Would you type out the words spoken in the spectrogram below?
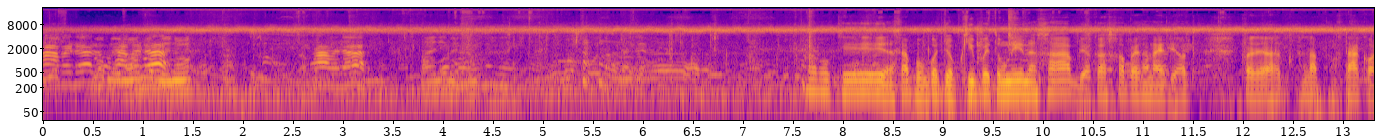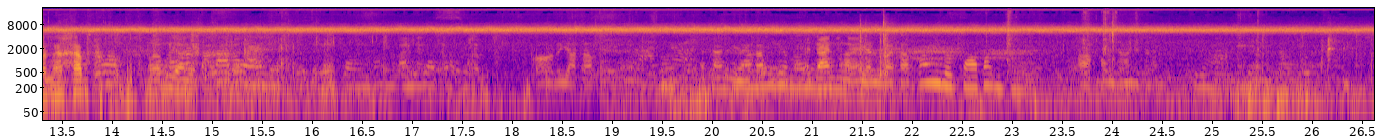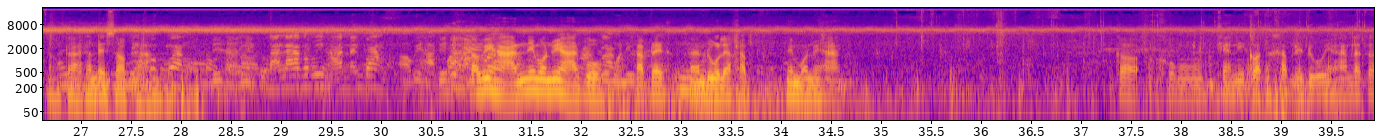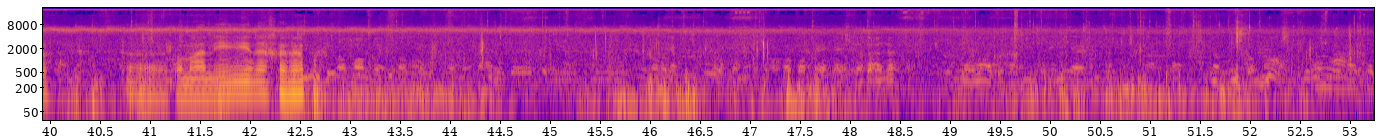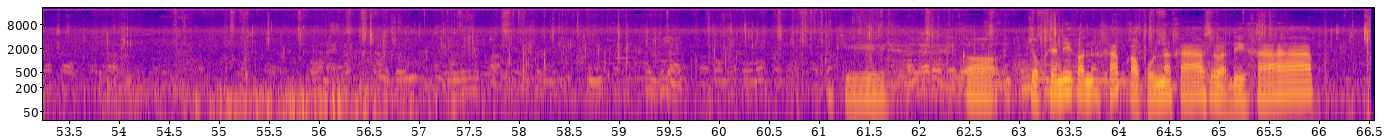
ผ้าไปเด้อรลวบงเลยเนาะรวเด้บอเลยเนาะผ้าไปเด้อซ้ายนี่เลยเนาะโอเคนะครับ ผมก็จบคลิปไว้ตรงนี้นะครับ เดี๋ยวก็เข้าไปข้างในเดี๋ยวไปรับตาก่อนนะครับ ขออนุญาตครับอาจารย์อยู่อาจารย์อยู่ไหนเรียนรู้ครับอ่าห้องหารหลวงตาท่านได้สอบถามกว้างศาลากับวิหารไหนกว้างเอาวิหารแล้ววิหารนิมนต์วิหารปู่ครับได้ดูแล้วครับนิมนต์วิหาร ก็คงแค่นี้ก่อนนะครับ เดี๋ยวดูวิหารแล้วก็เอ่อประมาณนี้นะครับ ก็จบแค่นี้ก่อนนะครับ ขอบคุณนะครับ สวัสดีครับ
